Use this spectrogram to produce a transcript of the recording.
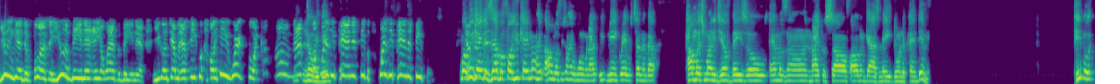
you can get a divorce and you a billionaire and your wife a billionaire. You gonna tell me that's equal? Oh, he worked for it. Come on now. No, but what is he paying his people? What is he paying his people? Well, you we gave this up before you came on. I don't know if you was on here one when I we, me and Greg was telling about how much money Jeff Bezos, Amazon, Microsoft, all them guys made during the pandemic. People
